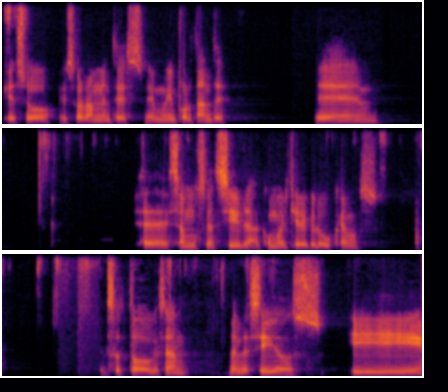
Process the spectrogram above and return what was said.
que eso, eso realmente es, muy importante. Seamos sensibles a cómo Él quiere que lo busquemos. eso es todo, que sean bendecidos y,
